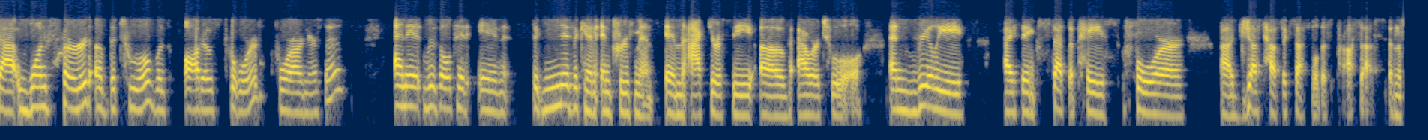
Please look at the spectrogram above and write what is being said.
That one third of the tool was auto scored for our nurses, and it resulted in significant improvements in the accuracy of our tool and really, I think, set the pace for uh, just how successful this process and this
